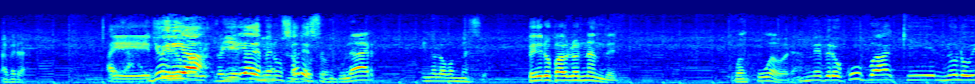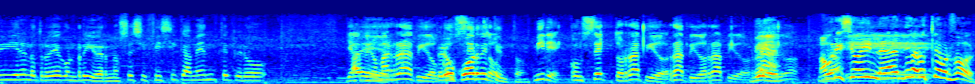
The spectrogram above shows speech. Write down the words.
La verdad. Eh, yo Pedro iría, Pablo- yo iría a desmenuzar lo eso. titular y no lo convenció. Pedro Pablo Hernández. Buen jugador, ¿eh? Me preocupa que no lo vi bien el otro día con River, no sé si físicamente, pero Ya, pero más rápido. Pero un jugador concepto. distinto. Mire, concepto, rápido, rápido, rápido. Bien. rápido. Mauricio Ya, Isla, eh, dígalo usted, por favor.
